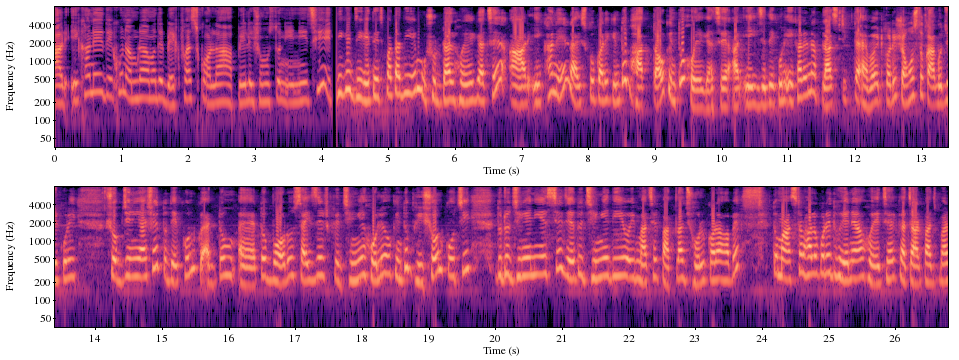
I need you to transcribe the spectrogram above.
আর এখানে দেখুন আমরা আমাদের ব্রেকফাস্ট কলা, আপেল এই সমস্ত নিয়ে নিয়েছি। এদিকে জিরে তেজপাতা দিয়ে মুসুর ডাল হয়ে গেছে, আর এখানে রাইস কুকারে কিন্তু ভাতটাও কিন্তু হয়ে গেছে। আর এই যে দেখুন, এখানে না প্লাস্টিকটা অ্যাভয়েড করে, সমস্ত কাগজে করেই সবজি নিয়ে আসে। তো দেখুন, একদম এত বড় সাইজের ঝিঙে হলেও কিন্তু ভীষণ কচি। দুটো ঝিঙে নিয়ে এসছে, যেহেতু ঝিঙে দিয়ে ওই মাছের পাতলা ঝোল করা হবে। তো মাছটা ভালো করে ধুয়ে নেওয়া হয়েছে চার পাঁচবার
